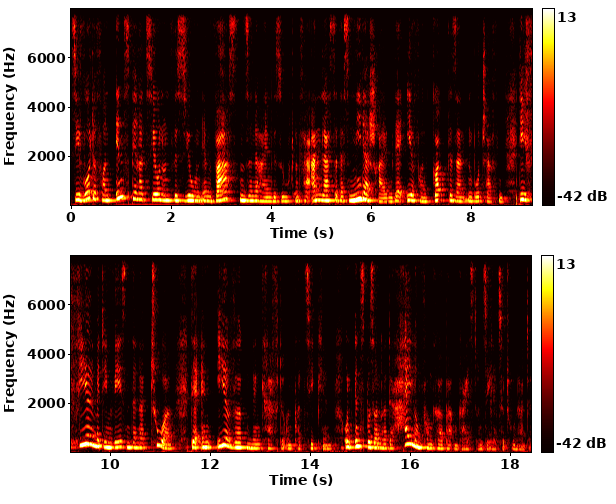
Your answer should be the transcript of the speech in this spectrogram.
Sie wurde von Inspiration und Vision im wahrsten Sinne heimgesucht und veranlasste das Niederschreiben der ihr von Gott gesandten Botschaften, die viel mit dem Wesen der Natur, der in ihr wirkenden Kräfte und Prinzipien und insbesondere der Heilung von Körper und Geist und Seele zu tun hatte.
